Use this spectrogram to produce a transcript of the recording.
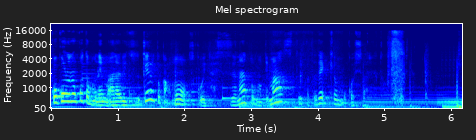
心のこともね学び続けるとかもすごい大切だなと思ってます。ということで今日もご視聴ありがとうございます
